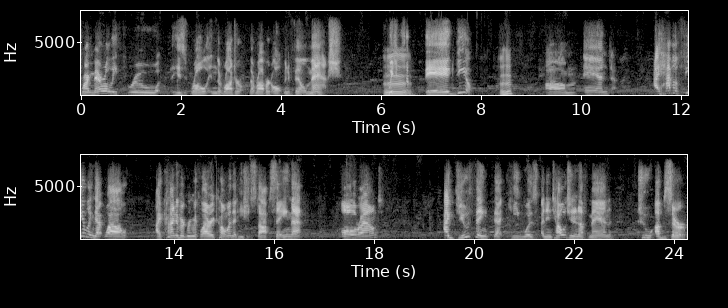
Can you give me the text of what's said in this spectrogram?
primarily through his role in the Roger, the Robert Altman film MASH, which is a Mm. big deal. Mhm. Um, and I have a feeling that while I kind of agree with Larry Cohen that he should stop saying that all around, I do think that he was an intelligent enough man to observe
